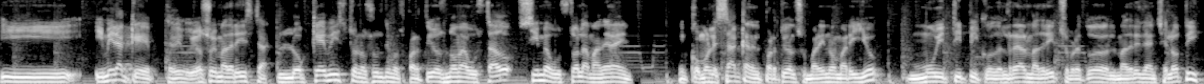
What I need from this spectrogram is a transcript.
Y, y mira que, te digo, yo soy madridista. Lo que he visto en los últimos partidos no me ha gustado. Sí me gustó la manera en, en cómo le sacan el partido al submarino amarillo, muy típico del Real Madrid, sobre todo del Madrid de Ancelotti.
